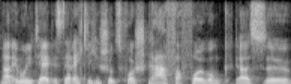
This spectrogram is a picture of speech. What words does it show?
Ja, Immunität ist der rechtliche Schutz vor Strafverfolgung. Das äh,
